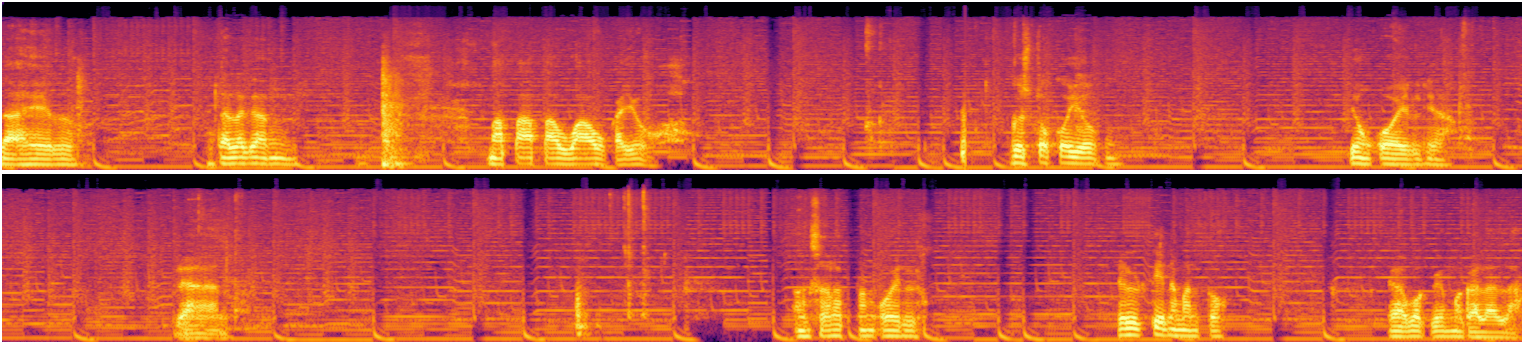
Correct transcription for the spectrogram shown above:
Dahil talagang mapapawaw kayo. Gusto ko yung yung oil niya. Yan. Ang sarap ng oil. Healthy naman to. Kaya huwag kayong mag-alala.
